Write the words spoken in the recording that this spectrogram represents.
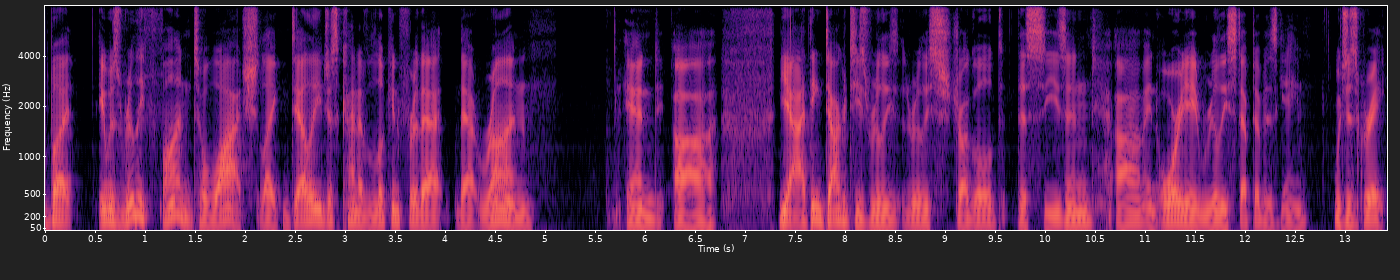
but it was really fun to watch. Like Dele just kind of looking for that that run and uh yeah, I think Doherty's really really struggled this season, um, and Aurier really stepped up his game, which is great.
